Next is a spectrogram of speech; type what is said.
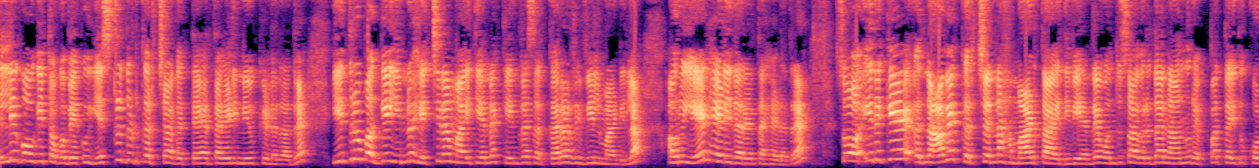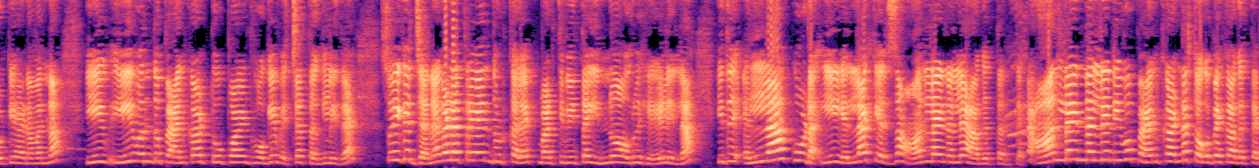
ಎಲ್ಲಿಗೆ ಹೋಗಿ ತಗೋಬೇಕು? ಎಷ್ಟು ದುಡ್ಡು ಖರ್ಚಾಗುತ್ತೆ ಅಂತ ಹೇಳಿ ನೀವು ಕೇಳೋದಾದ್ರೆ, ಇದ್ರ ಬಗ್ಗೆ ಇನ್ನೂ ಹೆಚ್ಚಿನ ಮಾಹಿತಿಯನ್ನ ಕೇಂದ್ರ ಸರ್ಕಾರ ರಿವೀಲ್ ಮಾಡಿಲ್ಲ. ಅವರು ಏನ್ ಹೇಳಿದ್ದಾರೆ ಅಂತ ಹೇಳಿದ್ರೆ ಸೊ ಇದಕ್ಕೆ ನಾವೇ ಖರ್ಚನ್ನ ಮಾಡ್ತಾ ಇದೀವಿ. ಅಂದ್ರೆ ಒಂದು ಸಾವಿರದ ನಾನೂರ ಎಪ್ಪತ್ತೈದು ಕೋಟಿ ಹಣವನ್ನ ಈ ಈ ಒಂದು ಪ್ಯಾನ್ ಕಾರ್ಡ್ ಟೂ ಪಾಯಿಂಟ್ ಹೋಗಿ ವೆಚ್ಚ ತಗಲಿದೆ. ಸೊ ಈಗ ಜನಗಳ ಹತ್ರ ಏನ್ ದುಡ್ಡು ಕಲೆಕ್ಟ್ ಮಾಡ್ತೀವಿ ಅಂತ ಇನ್ನೂ ಅವರು ಹೇಳಿಲ್ಲ. ಇದು ಎಲ್ಲಾ ಕೂಡ, ಈ ಎಲ್ಲಾ ಕೆಲಸ ಆನ್ಲೈನ್ ಅಲ್ಲೇ ಆಗುತ್ತಂತೆ. ಆನ್ಲೈನ್ ನಲ್ಲೇ ನೀವು ಪ್ಯಾನ್ ಕಾರ್ಡ್ನ ತಗೋಬೇಕಾಗತ್ತೆ.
